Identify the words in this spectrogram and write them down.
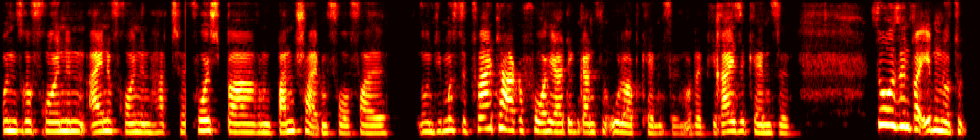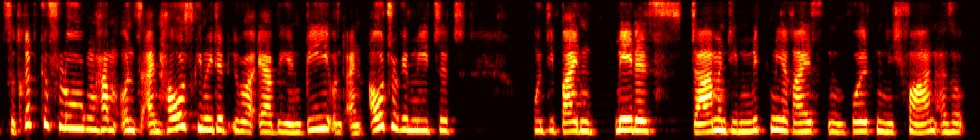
unsere Freundin, eine Freundin hatte furchtbaren Bandscheibenvorfall. Und die musste zwei Tage vorher den ganzen Urlaub canceln oder die Reise canceln. So sind wir eben nur zu, zu dritt geflogen, haben uns ein Haus gemietet über Airbnb und ein Auto gemietet und die beiden Mädels, Damen, die mit mir reisten, wollten nicht fahren. Also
